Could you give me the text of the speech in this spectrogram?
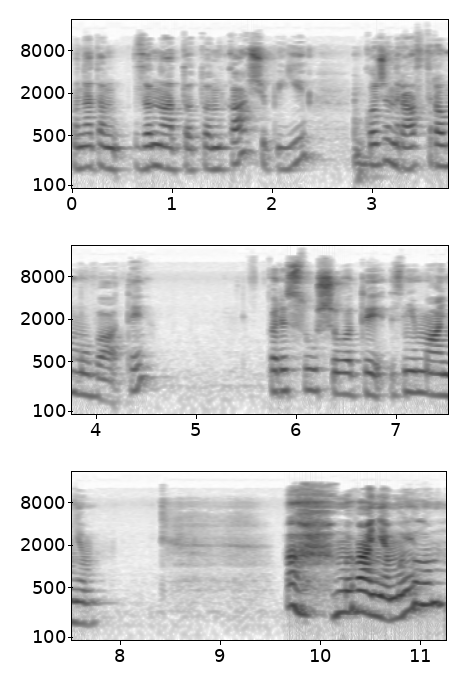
Вона там занадто тонка, щоб її кожен раз травмувати, пересушувати зніманням ах, вмивання милом.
